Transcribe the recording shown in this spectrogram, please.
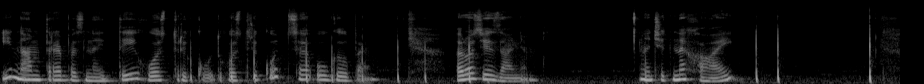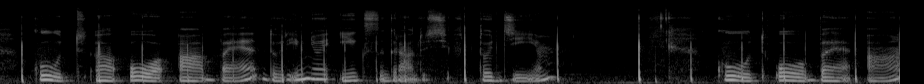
І нам треба знайти гострий кут. Гострий кут це угол Б. Розв'язання. Значить, нехай кут е, ОАБ дорівнює х градусів. Тоді кут ОБА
